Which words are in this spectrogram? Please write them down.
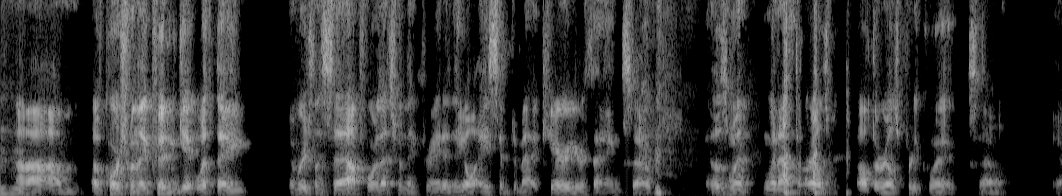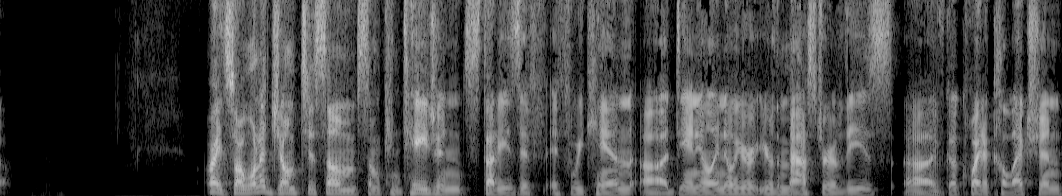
Mm-hmm. Um, of course, when they couldn't get what they originally set out for, that's when they created the whole asymptomatic carrier thing. So those went went out the rails off the rails pretty quick. So yeah. All right, so I want to jump to some some contagion studies, if if we can, uh, Daniel. I know you're you're the master of these. Uh, you've got quite a collection.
